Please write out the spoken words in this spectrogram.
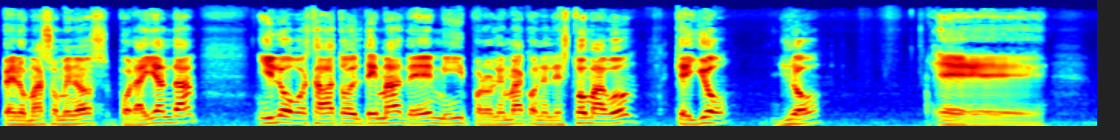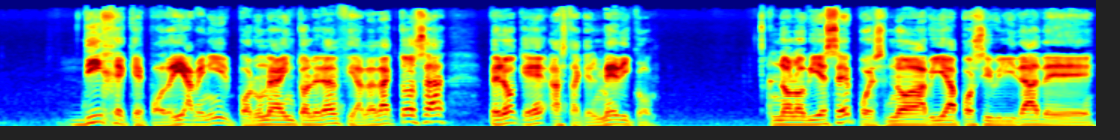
pero más o menos por ahí anda. Y luego estaba todo el tema de mi problema con el estómago, que yo, yo, eh, dije que podría venir por una intolerancia a la lactosa, pero que hasta que el médico no lo viese, pues no había posibilidad de...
